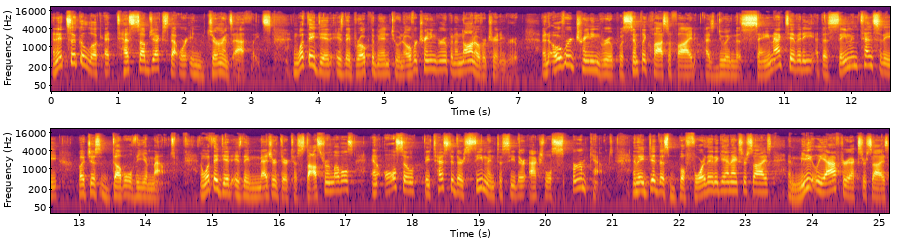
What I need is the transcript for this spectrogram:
and it took a look at test subjects that were endurance athletes. And what they did is they broke them into an overtraining group and a non-overtraining group. An overtraining group was simply classified as doing the same activity at the same intensity, but just double the amount. And what they did is they measured their testosterone levels and also they tested their semen to see their actual sperm count. And they did this before they began exercise, immediately after exercise,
